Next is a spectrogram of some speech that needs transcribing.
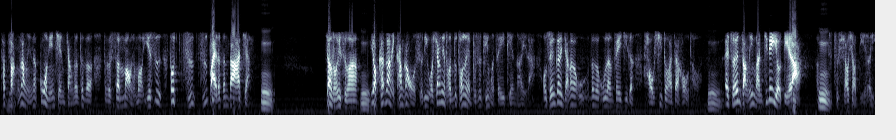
它涨让你那过年前讲的这个这个申茂有没有？也是都直直白的跟大家讲。嗯。这样懂意思吗？嗯，要看让你看看我实力。我相信很多同仁也不是听我这一天而已啦。我昨天跟你讲那个无那个无人飞机的好戏都还在后头。嗯，哎，昨天涨停板，今天有跌啦。嗯，就小小跌而已。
